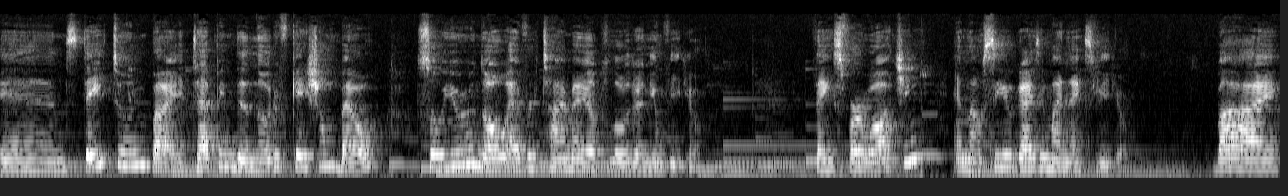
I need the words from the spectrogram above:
and stay tuned by tapping the notification bell so you'll know every time I upload a new video. Thanks for watching and I'll see you guys in my next video. Bye!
